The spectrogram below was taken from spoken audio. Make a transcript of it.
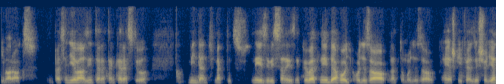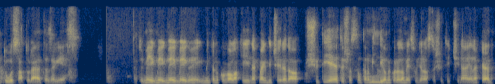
kimaradsz persze nyilván az interneten keresztül mindent meg tudsz nézni, visszanézni, követni, de hogy, hogy ez a, nem tudom, hogy ez a helyes kifejezés, hogy ilyen túlszaturált az egész. Tehát, hogy még, még, még, még, még, mint amikor valakinek megdicséred a sütiét, és azt utána mindig, amikor odamész, ugyanazt a sütit csinálja neked,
